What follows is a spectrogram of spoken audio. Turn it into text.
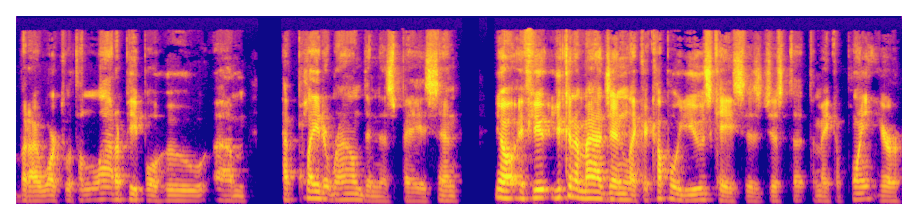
but I worked with a lot of people who um, have played around in this space. And you know, if you you can imagine like a couple use cases, just to, to make a point here.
